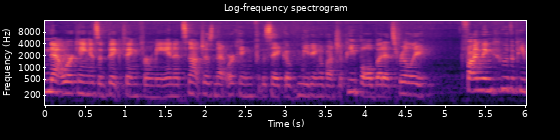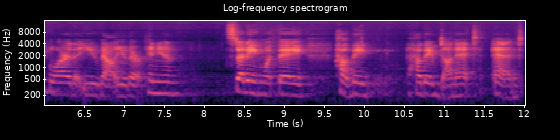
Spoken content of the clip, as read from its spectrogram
networking is a big thing for me, and it's not just networking for the sake of meeting a bunch of people, but it's really finding who the people are that you value their opinion, studying what they, how they, how they've done it, and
